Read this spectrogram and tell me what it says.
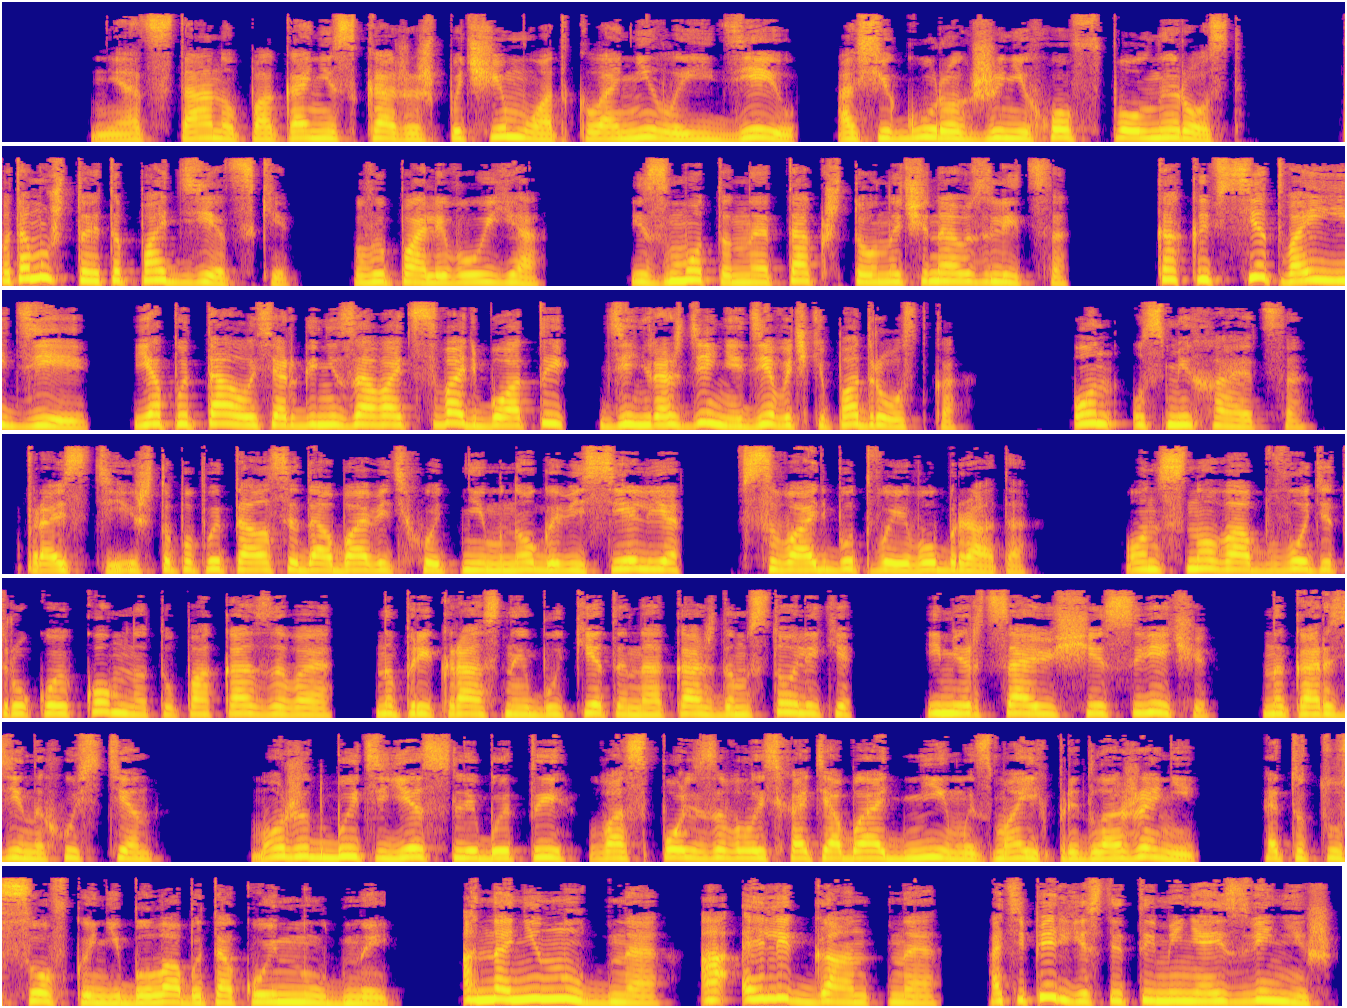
Не отстану, пока не скажешь, почему отклонила идею о фигурах женихов в полный рост. Потому что это по-детски, выпаливаю я, измотанная так, что начинаю злиться. Как и все твои идеи. Я пыталась организовать свадьбу, а ты — день рождения девочки-подростка. Он усмехается. Прости, что попытался добавить хоть немного веселья в свадьбу твоего брата. Он снова обводит рукой комнату, показывая на прекрасные букеты на каждом столике и мерцающие свечи на корзинах у стен. Может быть, если бы ты воспользовалась хотя бы одним из моих предложений, эта тусовка не была бы такой нудной. Она не нудная, а элегантная. А теперь, если ты меня извинишь.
